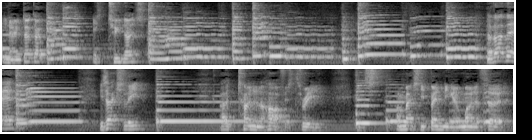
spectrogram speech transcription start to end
You know, don't go, it's two notes. Now that there is actually a tone and a half, it's three. It's, I'm actually bending a minor third.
